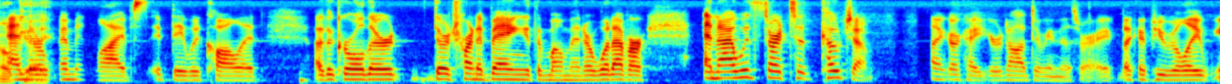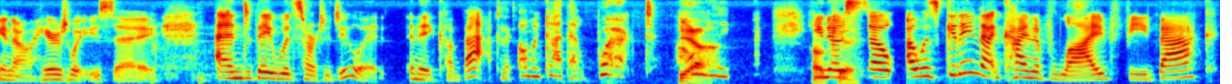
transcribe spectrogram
and their women lives, if they would call it, or the girl they're they're trying to bang at the moment or whatever. And I would start to coach them. Like, okay, you're not doing this right. Like, if you really, you know, here's what you say, and they would start to do it, and they'd come back like, oh my god, that worked. Yeah. Holy, you know. So I was getting that kind of live feedback,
